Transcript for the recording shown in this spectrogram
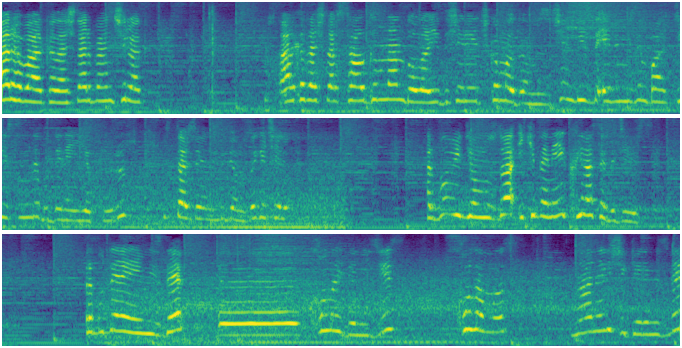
Merhaba arkadaşlar ben Çırak. Arkadaşlar salgından dolayı dışarıya çıkamadığımız için biz de evimizin bahçesinde bu deneyi yapıyoruz. İsterseniz videomuza geçelim. Bu videomuzda iki deneyi kıyas edeceğiz. Bu deneyimizde eee kolayı deneyeceğiz. Kolamız, naneli şekerimiz ve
